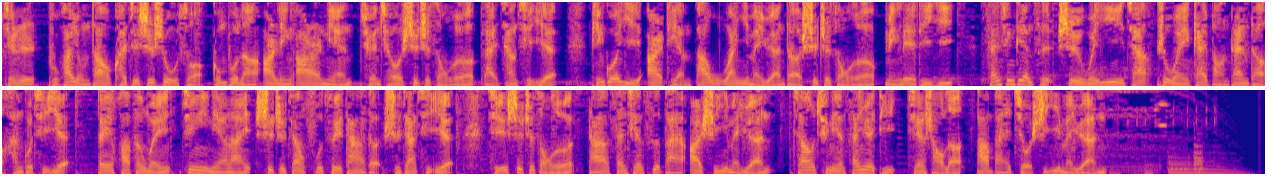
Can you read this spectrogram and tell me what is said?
近日，普华永道会计师事务所公布了2022年全球市值总额百强企业，苹果以2.85万亿美元的市值总额名列第一，三星电子是唯一一家入围该榜单的韩国企业，被划分为近一年来市值降幅最大的十家企业，其市值总额达3420亿美元，较去年三月底减少了890亿美元。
